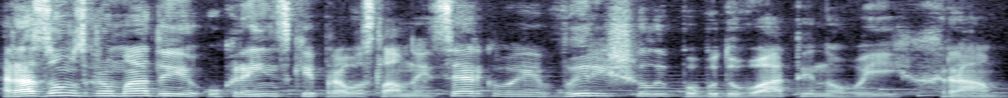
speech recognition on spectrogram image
разом з громадою Української православної церкви вирішили побудувати новий храм.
